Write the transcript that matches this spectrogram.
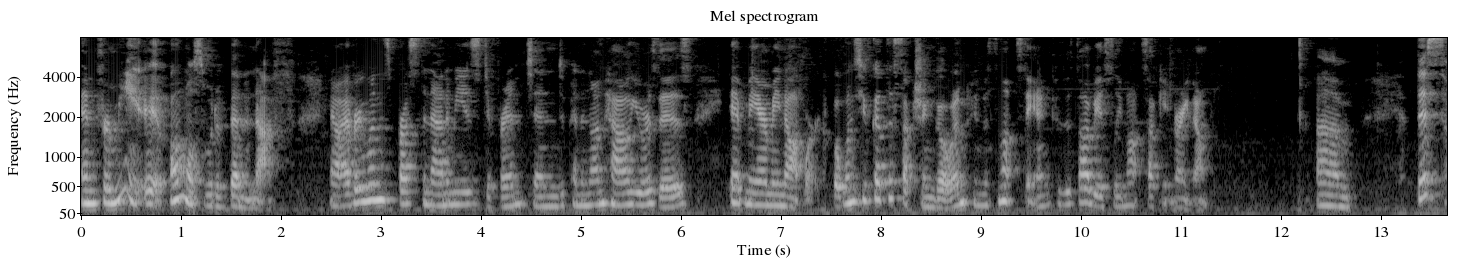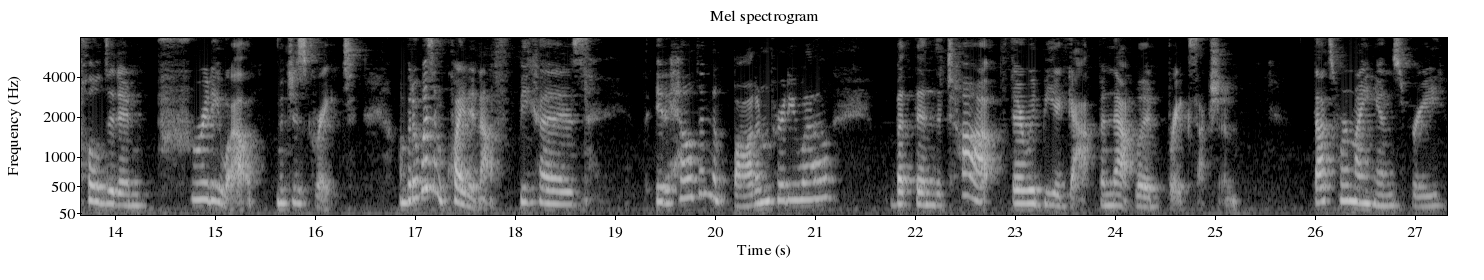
and for me, it almost would have been enough. Now, everyone's breast anatomy is different, and depending on how yours is, it may or may not work. But once you've got the suction going, and it's not staying because it's obviously not sucking right now, um, this holds it in pretty well, which is great. Um, but it wasn't quite enough because it held in the bottom pretty well, but then the top, there would be a gap and that would break suction. That's where my hands-free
